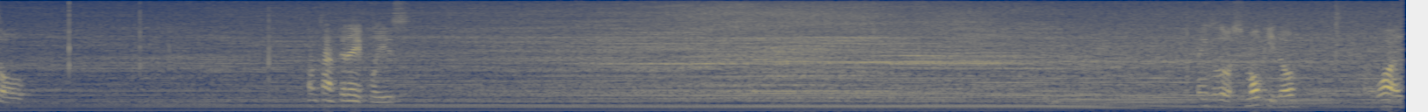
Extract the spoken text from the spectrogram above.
So, sometime today, please. A little smoky though. It was.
